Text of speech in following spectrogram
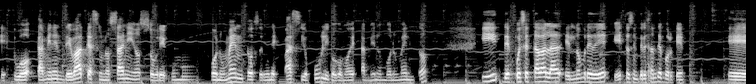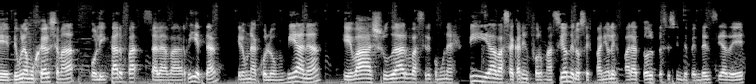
que estuvo también en debate hace unos años sobre un monumento, sobre un espacio público como es también un monumento. Y después estaba el nombre de, esto es interesante porque eh, de una mujer llamada Policarpa Salabarrieta, que era una colombiana que va a ayudar, va a ser como una espía, va a sacar información de los españoles para todo el proceso de independencia de,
